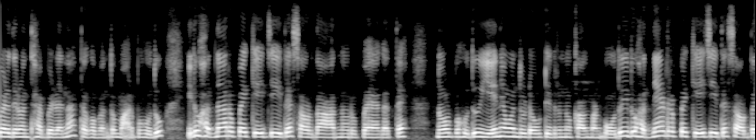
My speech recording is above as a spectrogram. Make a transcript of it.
ಬೆಳೆದಿರುವಂತಹ ಬೆಳೆನ ತಗೊಬಂದು ಮಾರಬಹುದು. ಇದು ಹದಿನಾರು ರೂಪಾಯಿ ಕೆ ಜಿ ಇದೆ, ಸಾವಿರದ ಆರುನೂರು ರೂಪಾಯಿ ಆಗುತ್ತೆ. ನೋಡಬಹುದು, ಏನೇ ಒಂದು ಡೌಟ್ ಇದ್ರೂ ಕಾಲ್ ಮಾಡಬಹುದು. ಇದು ಹದಿನೇಳು ರೂಪಾಯಿ ಕೆ ಜಿ ಇದೆ, ಸಾವಿರದ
